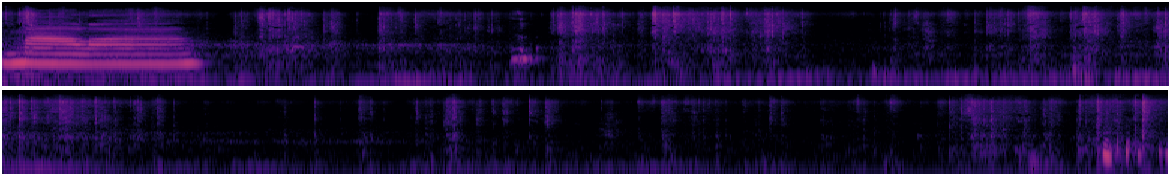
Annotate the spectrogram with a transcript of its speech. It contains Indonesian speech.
Malah.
